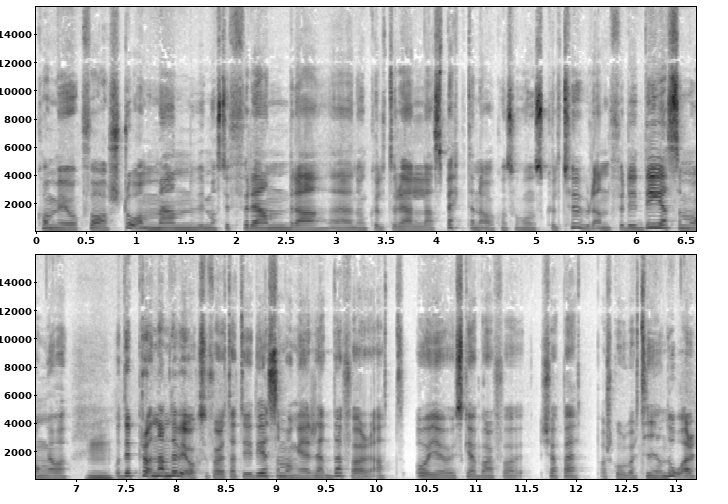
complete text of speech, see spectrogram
kommer ju att kvarstå. Men vi måste förändra eh, de kulturella aspekterna av konsumtionskulturen. För det är det som många, Mm. och det pr- nämnde vi också förut, att det är det som många är rädda för. Att oj, oj, ska jag bara få köpa ett par skor var tionde år?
